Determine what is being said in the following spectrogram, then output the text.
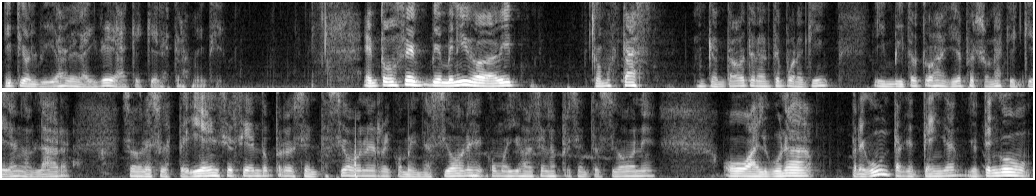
y te olvidas de la idea que quieres transmitir. Entonces, bienvenido David, ¿cómo estás? Encantado de tenerte por aquí. Invito a todas aquellas personas que quieran hablar sobre su experiencia haciendo presentaciones, recomendaciones de cómo ellos hacen las presentaciones o alguna pregunta que tengan. Yo tengo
